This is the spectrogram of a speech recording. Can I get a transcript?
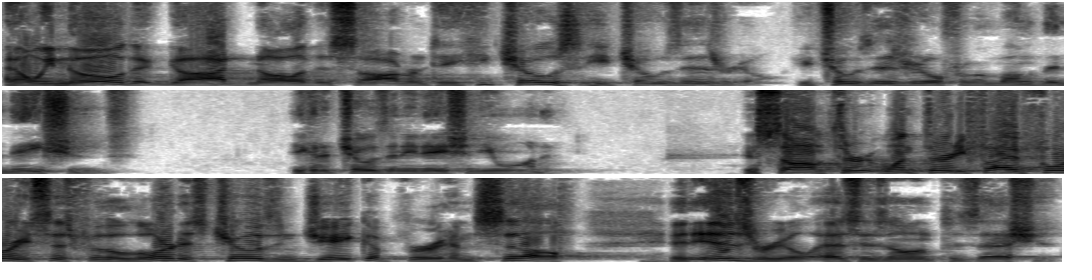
And we know that God, in all of his sovereignty, he chose, he chose Israel. He chose Israel from among the nations. He could have chose any nation he wanted. In Psalm 135, 4, he says, For the Lord has chosen Jacob for himself and Israel as his own possession.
